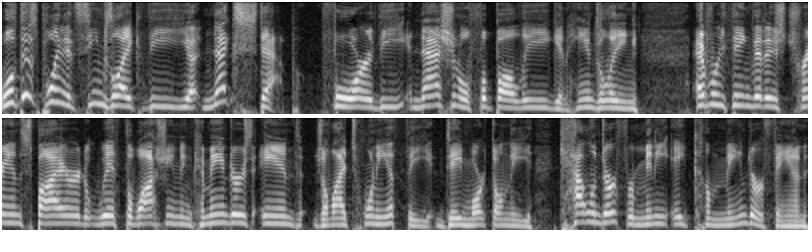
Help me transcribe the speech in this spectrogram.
Well, at this point, it seems like the uh, next step for the National Football League and handling everything that has transpired with the Washington Commanders and July 20th, the day marked on the calendar for many a Commander fan,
